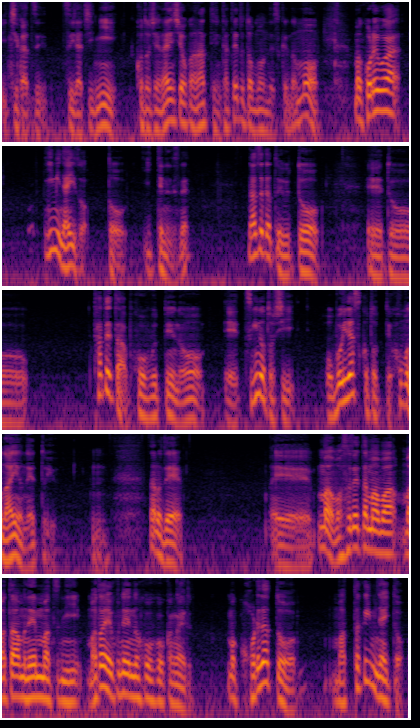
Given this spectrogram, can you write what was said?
1月1日に今年は何しようかなって立てると思うんですけども、まあこれは意味ないぞと言ってるんですね。なぜかというと、えっ、と、立てた抱負っていうのを、えー次の年思い出すことってほぼないよねという。うん。なので、えーまあ忘れたまま、また年末に、また翌年の抱負を考える。まあこれだと全く意味ないと。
